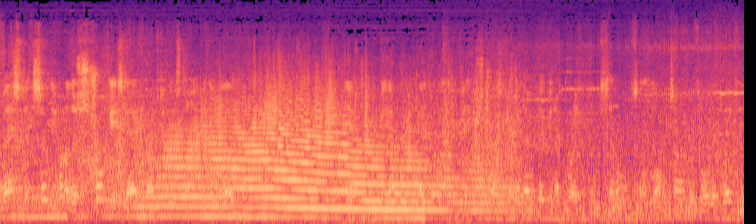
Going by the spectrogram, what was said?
The best and certainly one of the strongest aircraft of its time in the world. They have to be able capable of being stressed they know they're going to break themselves a long time before they break the.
